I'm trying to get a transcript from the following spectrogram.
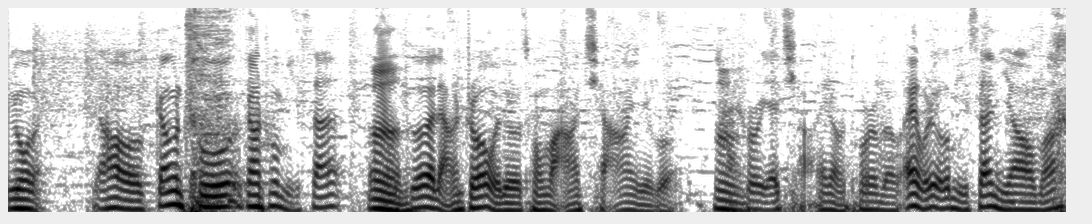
用了。然后刚出 刚出米三，嗯隔了两周我就从网上抢了一个，那时嗯，候也抢一张。我同事问我，哎，我这有个米三，你要吗？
